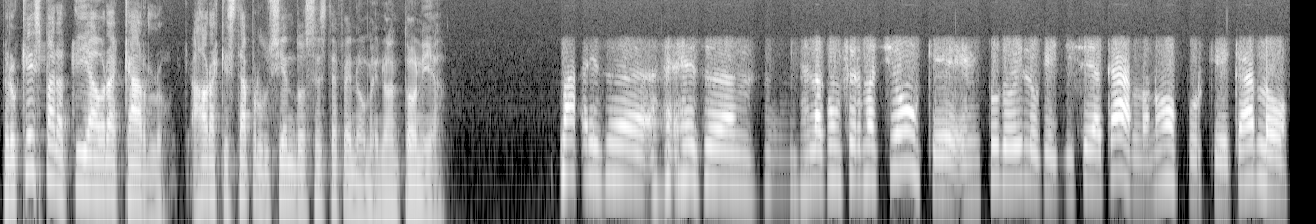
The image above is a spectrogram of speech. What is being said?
Pero ¿qué es para ti ahora, Carlos, ahora que está produciéndose este fenómeno, Antonia? es, eh, em, la confirmación que todo es lo que dice Carlos, ¿no? Porque Carlos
